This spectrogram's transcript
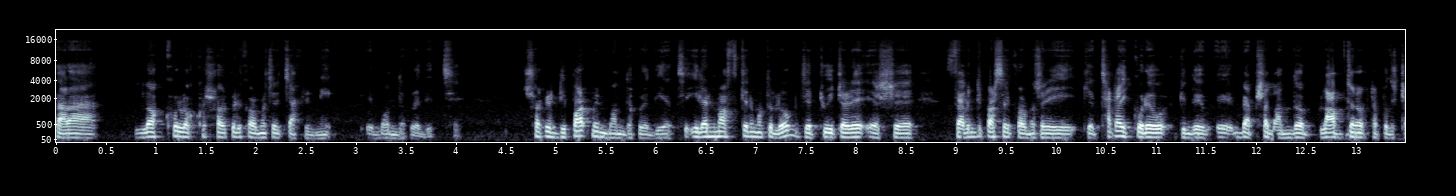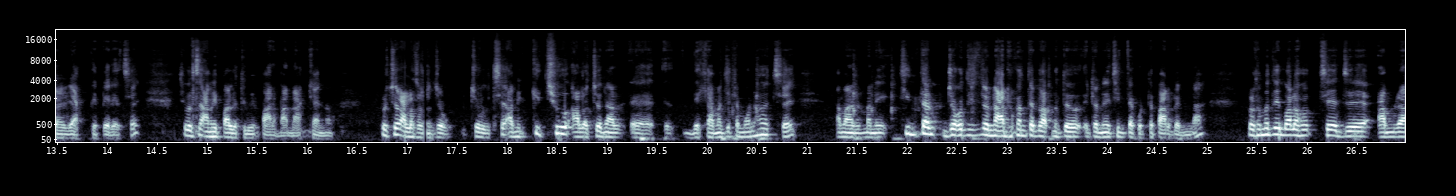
তারা লক্ষ লক্ষ সরকারি কর্মচারী চাকরি নিয়ে বন্ধ করে দিচ্ছে। সরকারি ডিপার্টমেন্ট বন্ধ করে দিয়েছে। ইলন মাস্কের মতো লোক যে টুইটারে এসে সেভেন্টি পার্সেন্ট কর্মচারীকে ছাঁটাই করেও কিন্তু ব্যবসা বান্ধব লাভজনক একটা প্রতিষ্ঠানে রাখতে পেরেছে। সে বলছে, আমি পারলে তুমি পারবা না কেন? প্রচুর আলোচনা চলছে। আমি কিছু আলোচনার দেখে আমার যেটা মনে হচ্ছে, আমার মানে চিন্তার জগতে যেটা না ঢুকান, তাহলে আপনি তো এটা নিয়ে চিন্তা করতে পারবেন না। প্রথমতেই বলা হচ্ছে যে, আমরা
